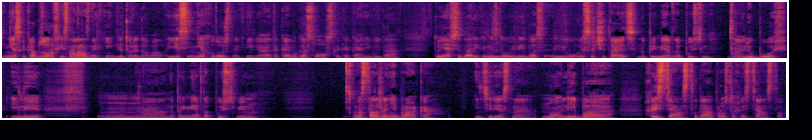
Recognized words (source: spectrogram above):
несколько обзоров есть на разные книги, которые я давал. Если не художественная книга, а такая богословская какая-нибудь, да, то я всегда рекомендую либо Льюиса читать, например, допустим, «Любовь», или, а, например, допустим, «Расторжение брака», интересное, ну, либо христианство, да, просто христианство.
